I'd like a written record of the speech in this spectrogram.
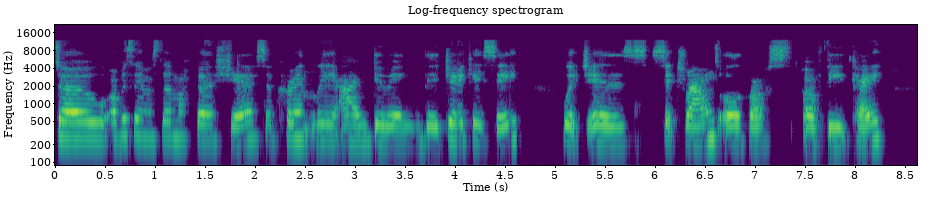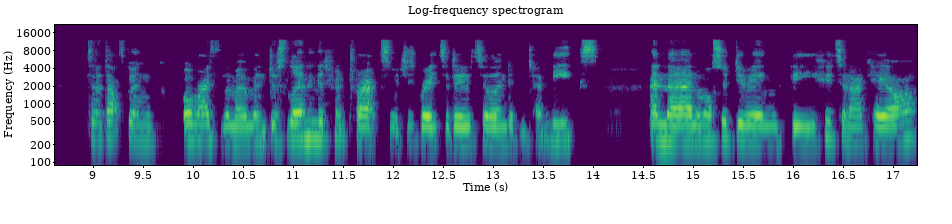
So obviously I'm still in my first year. So currently I'm doing the JKC, which is six rounds all across of the UK. So that's going all right at the moment, just learning the different tracks, which is great to do to learn different techniques. And then I'm also doing the Hooton IKR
